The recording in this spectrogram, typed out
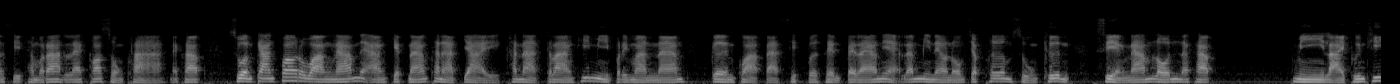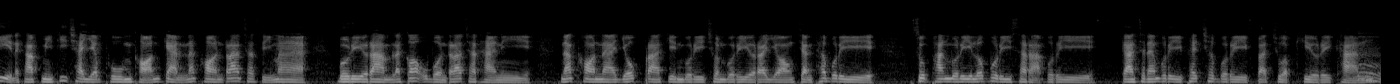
รศรีธรรมราชและก็สงขลานะครับ ส่วนการเฝ้าระวังน้ำในอ่างเก็บน้ำขนาดใหญ่ ขนาดกลางที่มีปริมาณน้ำเกินกว่า 80%ไปแล้วเนี่ยและมีแนวโน้มจะเพิ่มสูงขึ้นเสี่ยงน้ำล้นนะครับ มีหลายพื้นที่นะครับ มีที่ชัยภูมิขอนแก่นนครราชสีมา บุรีรัมย์และก็อุบลราชธานี นครนายกปราจีนบุรีชนบุรีระยองจันทบุรี สุพรรณบุรีลบบุรีสระบุรี กาญจนบุรีเพชรบุรี ประจวบคีรีขันธ์อืม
